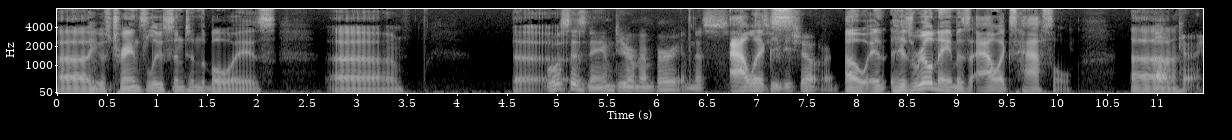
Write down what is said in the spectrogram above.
Uh, he was translucent in The Boys. Uh, uh, What was his name? Do you remember in this Alex- TV show? Or- oh, it, his real name is Alex Hassel. Uh, okay.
